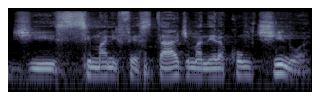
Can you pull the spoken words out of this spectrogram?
de se manifestar de maneira contínua.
